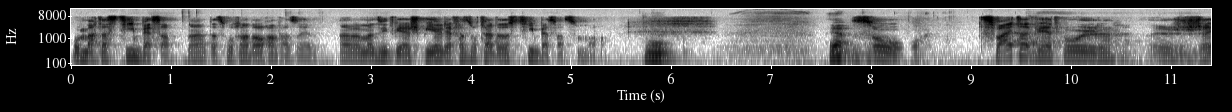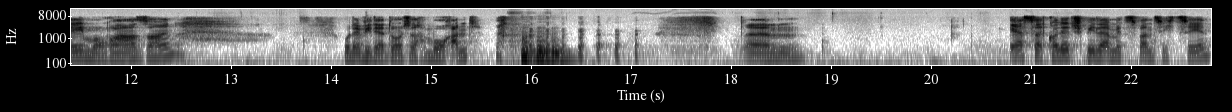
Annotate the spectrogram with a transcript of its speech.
Und macht das Team besser. Ne? Das muss man auch einfach sehen. Ne? Wenn man sieht, wie er spielt, der versucht halt das Team besser zu machen. Ja. ja. So. Zweiter wird wohl Jay Morin sein. Oder wie der Deutsche sagt, Morant. ähm, erster College-Spieler mit 2010.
